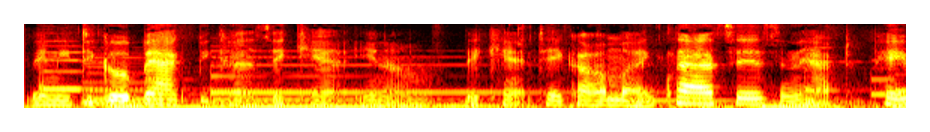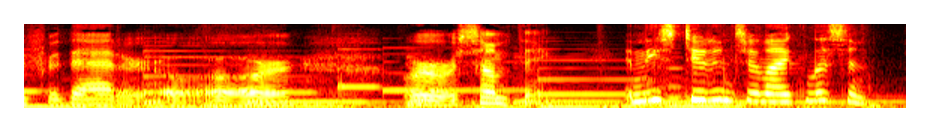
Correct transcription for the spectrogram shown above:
They need to go back because they can't, you know, they can't take online classes and have to pay for that or or or, or something. And these students are like, listen,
